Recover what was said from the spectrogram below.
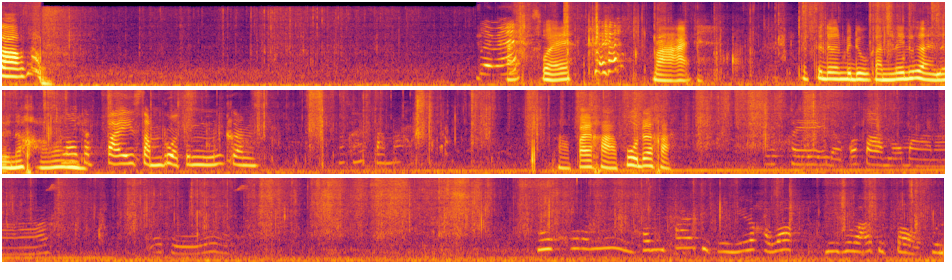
สองสามสวยไหมสวยบาย เราจะเดินไปดูกันเรื่อยๆเลยนะคะว่าเรามีจะไปสำรวจตรงนู้นกันนะคะตามมาอะไปค่ะพูดด้วยค่ะ โอเค เดี๋ยวก็ตามเรามานะโอ้โหทุกคนเขามีป้ายติดตรงนี้นะคะว่ามีธุระติดต่อคุณ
